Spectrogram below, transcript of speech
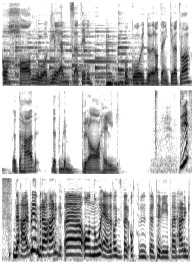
å ha noe å glede seg til. Å gå ut døra og tenke, vet du hva, dette her, dette blir en bra helg. Yes, det her blir en bra helg. Uh, og nå er det faktisk bare åtte minutter til vi tar helg.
